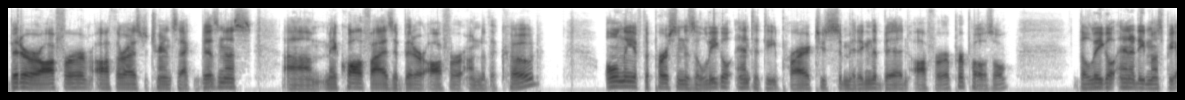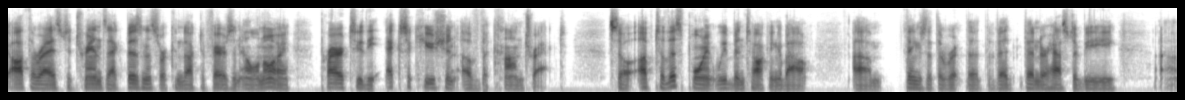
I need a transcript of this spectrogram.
Bidder or offer authorized to transact business um, may qualify as a bidder offer under the code only if the person is a legal entity prior to submitting the bid, offer, or proposal. The legal entity must be authorized to transact business or conduct affairs in Illinois prior to the execution of the contract. So up to this point, we've been talking about um, things that the, the vendor has to be uh,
